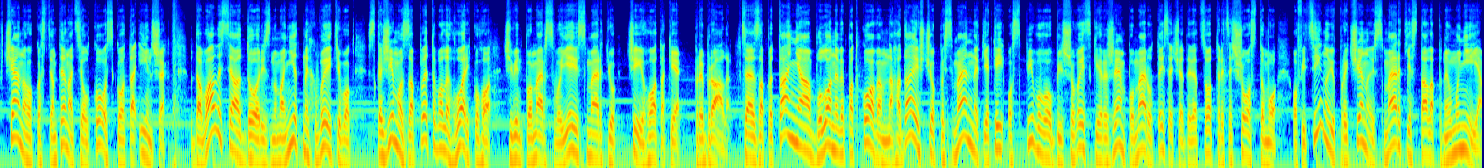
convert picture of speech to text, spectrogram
вченого Костянтина Цілковського та інших. Вдавалися до різноманітних витівок, скажімо, запитували Горького, чи він помер своєю смертю, чи його таки прибрали. Це запитання було не випадковим. Нагадаю, що письменник, який оспівував більшовицький режим, помер у 1936-му. Офіційною причиною смерті стала пневмонія.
